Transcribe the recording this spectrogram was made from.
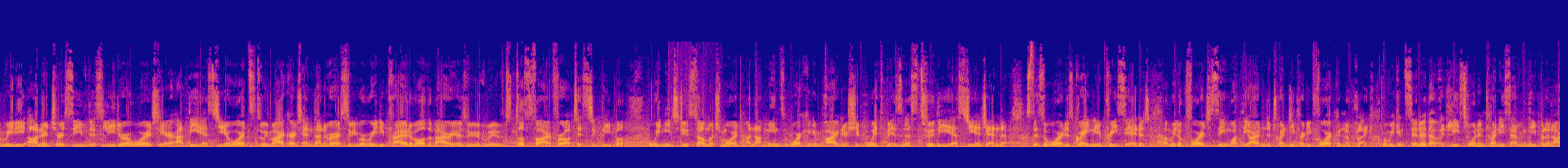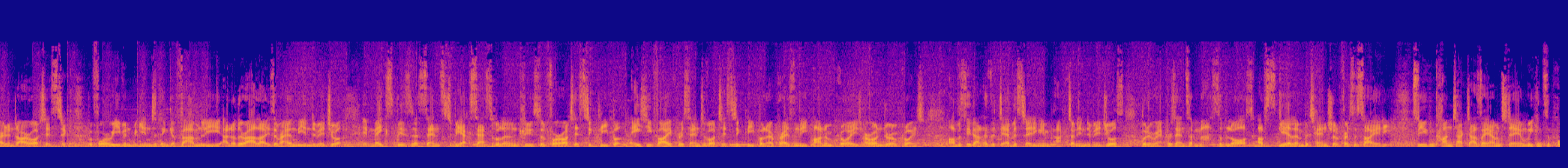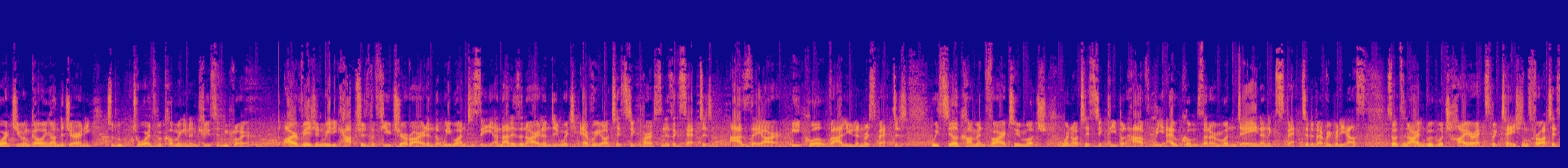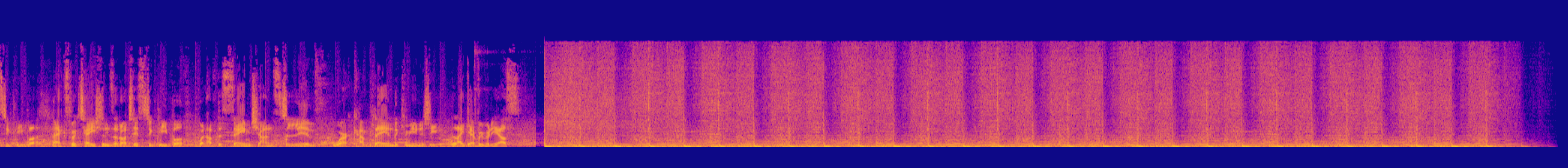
I'm really honoured to receive this Leader Award here at the ESG Awards. As we mark our 10th anniversary, we're really proud of all the barriers we've removed thus far for autistic people, but we need to do so much more, and that means working in partnership with business through the ESG agenda. So this award is greatly appreciated, and we look forward to seeing what the Ireland of 2034 can look like. When we consider that at least 1 in 27 people in Ireland are autistic, before we even begin to think of family and other allies around the individual, it makes business sense to be accessible and inclusive for autistic people. 85% of autistic people are presently unemployed or underemployed. Obviously, that has a devastating impact on individuals, but it represents a massive loss of skill and potential for society. So you can contact AsIAm today and we can support you in going on the journey to, towards becoming an inclusive employer. Our vision really captures the future of Ireland that we want to see, and that is an Ireland in which every autistic person is accepted as they are, equal, valued, and respected. We still comment far too much when autistic people have the outcomes that are mundane and expected of everybody else. So it's an Ireland with much higher expectations for autistic people. Expectations that autistic people will have the same chance to live, work, and play in the community like everybody else.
